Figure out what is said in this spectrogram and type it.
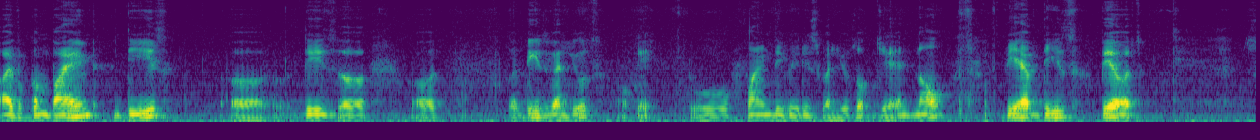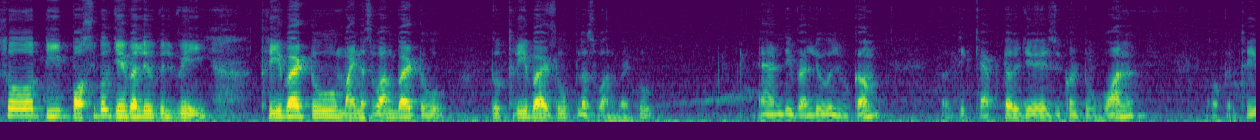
I've combined these uh, these uh, uh, these values okay to find the various values of j. And now we have these pairs. So the possible j value will be 3 by 2 minus 1 by 2 to 3 by 2 plus 1 by 2 and the value will become uh, the capital J is equal to 1 okay 3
